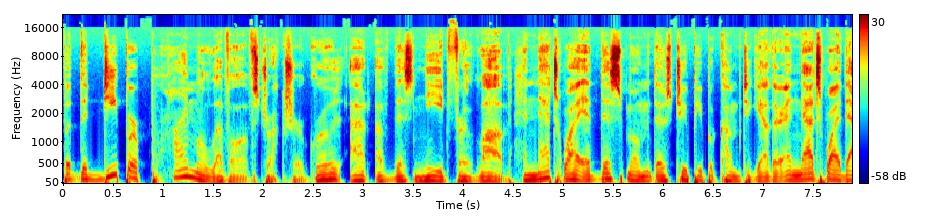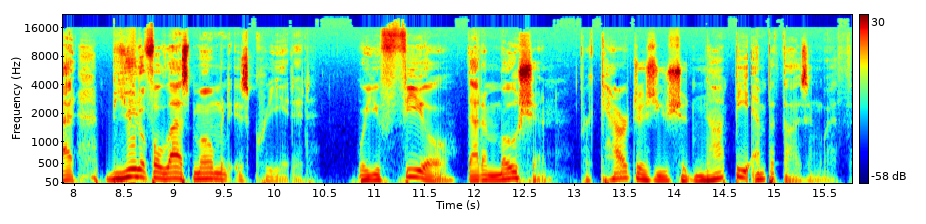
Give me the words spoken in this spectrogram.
but the deeper primal level of structure grows out of this need for love. And that's why at this moment those two people come together, and that's why that beautiful last moment is created, where you feel that emotion for characters you should not be empathizing with.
